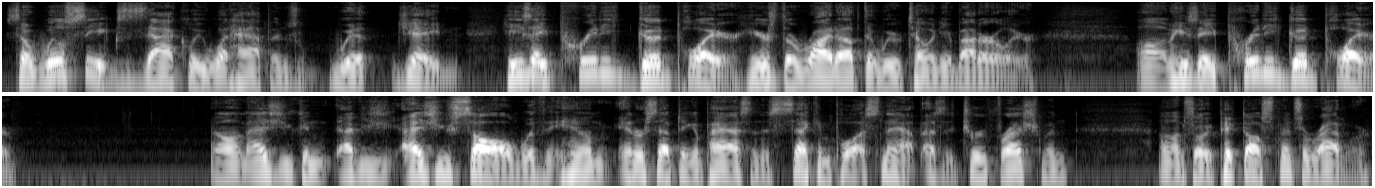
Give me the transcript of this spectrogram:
So we'll see exactly what happens with Jadon. He's a pretty good player. Here's the write up that we were telling you about earlier. Um, he's a pretty good player um, as you can as you, saw with him intercepting a pass in his second snap as a true freshman. Um, so he picked off Spencer Rattler,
